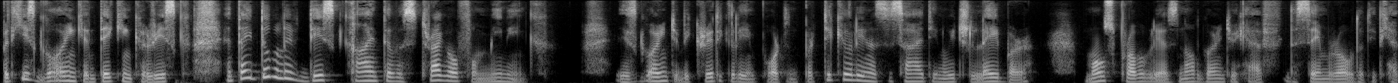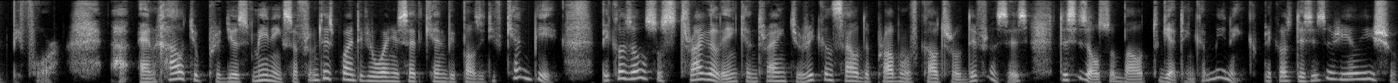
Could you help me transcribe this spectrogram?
but he's going and taking a risk. And I do believe this kind of a struggle for meaning is going to be critically important, particularly in a society in which labor most probably is not going to have the same role that it had before. Uh, and how to produce meaning. So, from this point of view, when you said can be positive, can be, because also struggling and trying to reconcile the problem of cultural differences, this is also about getting a meaning, because this is a real issue.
